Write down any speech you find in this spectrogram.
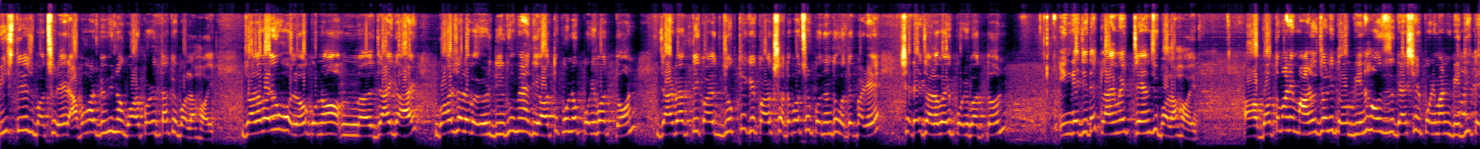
বিশ তিরিশ বছরের আবহাওয়ার বিভিন্ন গড়পরতাকে বলা হয়। জলবায়ু হলো কোনো জায়গার গড় জলবায়ুর দীর্ঘমেয়াদী অর্থপূর্ণ পরিবর্তন, যার ব্যাপ্তি কয়েক যুগ থেকে কয়েক শত বছর পর্যন্ত হতে পারে, সেটাই জলবায়ু পরিবর্তন, ইংরেজিতে ক্লাইমেট চেঞ্জ বলা হয়। বর্তমানে মানুষজনিত গ্রিনহাউস গ্যাসের পরিমাণ বৃদ্ধিতে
